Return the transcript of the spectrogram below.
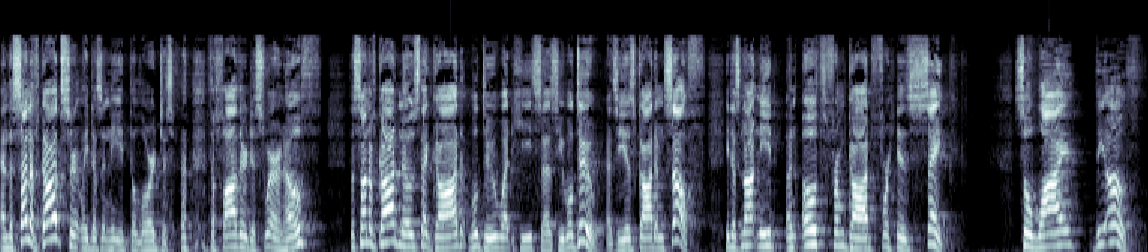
And the Son of God certainly doesn't need the Lord to, the Father to swear an oath. The Son of God knows that God will do what he says he will do, as he is God himself. He does not need an oath from God for his sake. So why the oath?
